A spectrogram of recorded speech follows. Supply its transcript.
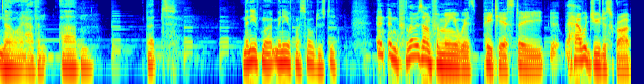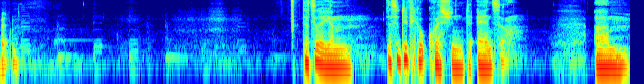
No, I haven't. Um, but many of my many of my soldiers did. And, and for those unfamiliar with PTSD, how would you describe it? That's a um, that's a difficult question to answer. Um,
